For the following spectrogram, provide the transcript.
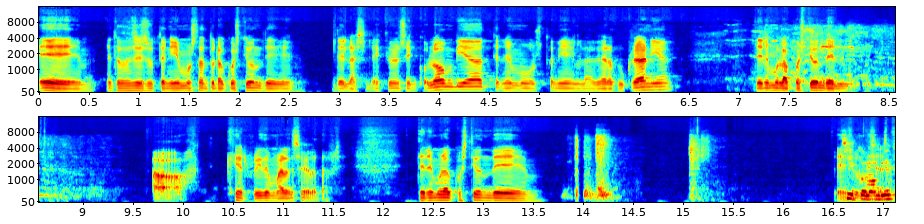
Eh, entonces eso, teníamos tanto la cuestión de, de las elecciones en Colombia, tenemos también la guerra de Ucrania, tenemos la cuestión del... Ah, qué ruido más desagradable. Tenemos la cuestión de... sí, Colombia.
